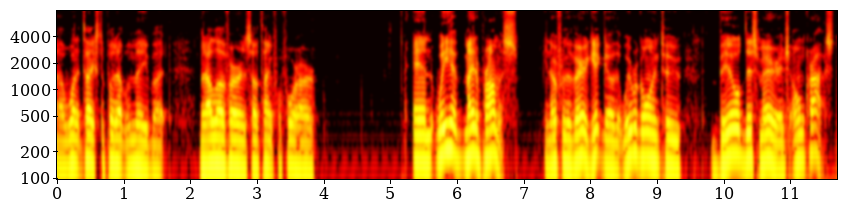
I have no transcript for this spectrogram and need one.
Uh, what it takes to put up with me, but but I love her and so thankful for her. And we have made a promise, you know, from the very get go that we were going to build this marriage on Christ,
